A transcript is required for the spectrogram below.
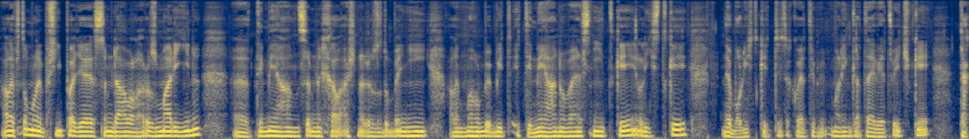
ale v tomhle případě jsem dával rozmarín, eh, tymián jsem nechal až na dozdobení, ale mohl by být i tymiánové snídky, lístky, nebo lístky, ty takové ty malinkaté větvičky, tak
